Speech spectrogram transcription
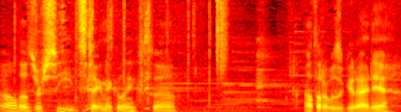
Well, those are seeds technically, so I thought it was a good idea.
